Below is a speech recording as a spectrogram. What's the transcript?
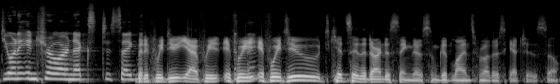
do you want to intro our next segment But if we do, yeah, if we if we if we do kids say the darndest thing, there's some good lines from other sketches. So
